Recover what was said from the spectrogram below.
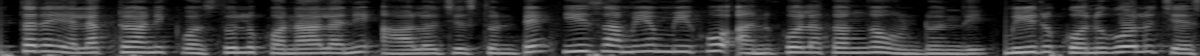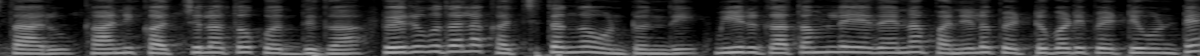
ఇతర ఎలక్ట్రానిక్ వస్తువులు కొనాలని ఆలోచిస్తుంటే ఈ సమయం మీకు అనుకూలకంగా ఉంటుంది. మీరు కొనుగోలు చేస్తారు. కానీ ఖర్చులతో కొద్దిగా పెరుగుదల ఖచ్చితంగా ఉంటుంది. మీరు గతంలో ఏదైనా పనిలో పెట్టుబడి పెట్టి ఉంటే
